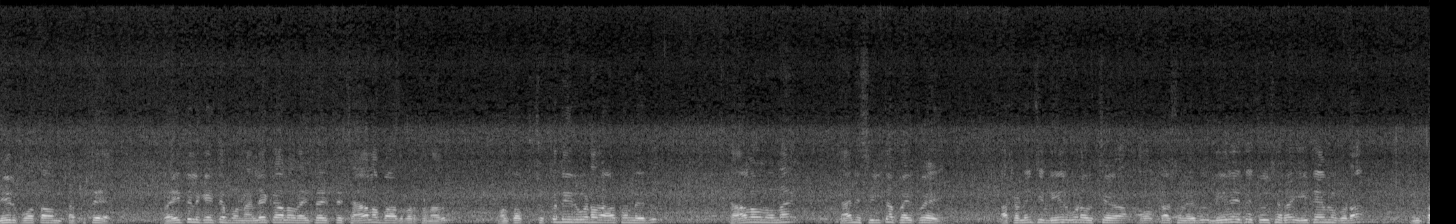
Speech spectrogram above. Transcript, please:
నీరు పోతా ఉంది తప్పితే రైతులకైతే మొన్న అల్లేకాలం రైతులు అయితే చాలా బాధపడుతున్నారు. మాకు చుక్క నీరు కూడా రావటం లేదు. కాలంలో ఉన్నాయి కానీ సిల్టప్ అయిపోయి అక్కడ నుంచి నీరు కూడా వచ్చే అవకాశం లేదు. నీరైతే చూసారా ఈ టైంలో కూడా ఇంత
